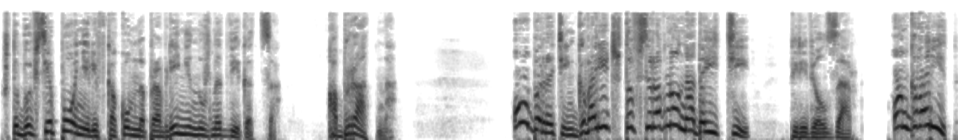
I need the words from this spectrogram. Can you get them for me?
чтобы все поняли, в каком направлении нужно двигаться. Обратно. «Оборотень говорит, что все равно надо идти», — перевел Зар. «Он говорит,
